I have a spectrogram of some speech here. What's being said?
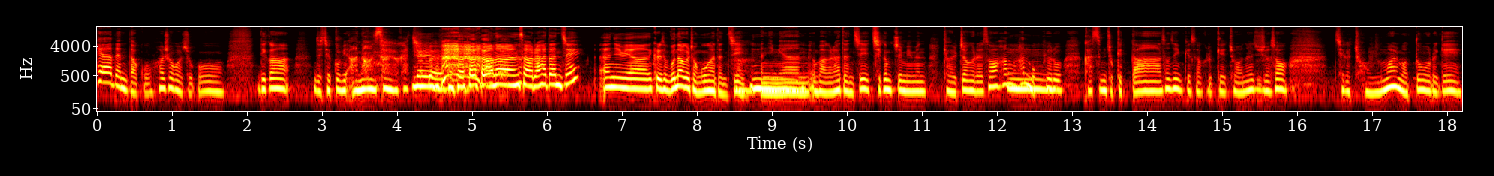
해야 된다고 하셔가지고 네가 이제 제 꿈이 아나운서여가지고 네. 아나운서를 하든지 아니면 그래서 문학을 전공하든지 음. 아니면 음악을 하든지 지금쯤이면 결정을 해서 한, 음. 한 목표로 갔으면 좋겠다. 선생님께서 그렇게 조언해 주셔서 제가 정말 뭣도 모르게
